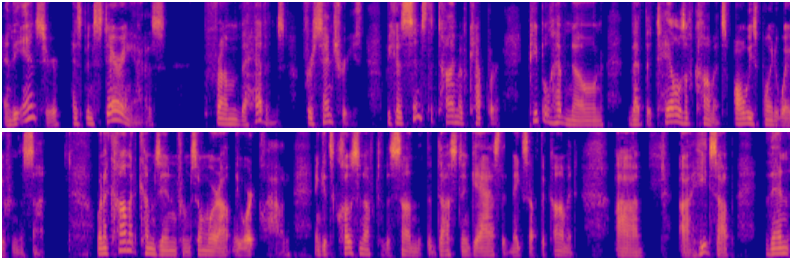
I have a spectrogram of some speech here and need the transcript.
And the answer has been staring at us from the heavens for centuries, because since the time of Kepler, people have known that the tails of comets always point away from the sun. When a comet comes in from somewhere out in the Oort cloud and gets close enough to the sun that the dust and gas that makes up the comet uh, uh, heats up, then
